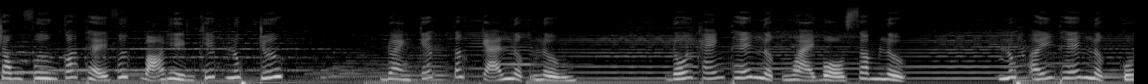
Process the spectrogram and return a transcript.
song phương có thể vứt bỏ hiềm khiếp lúc trước. Đoàn kết tất cả lực lượng. Đối kháng thế lực ngoại bộ xâm lược. Lúc ấy thế lực của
